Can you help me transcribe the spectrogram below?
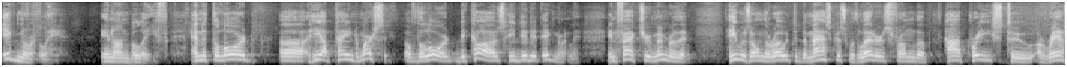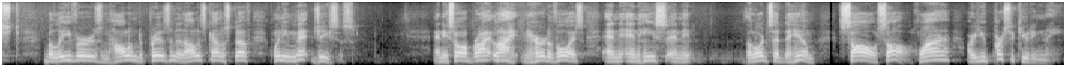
ignorantly in unbelief, and that the Lord uh, he obtained mercy of the Lord because he did it ignorantly. In fact, you remember that he was on the road to Damascus with letters from the high priest to arrest believers and haul them to prison and all this kind of stuff when he met Jesus. And he saw a bright light and he heard a voice and, and, he's, and he, the Lord said to him, Saul, Saul, why are you persecuting me?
